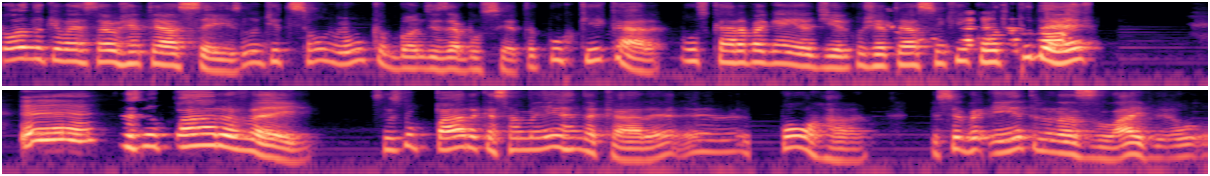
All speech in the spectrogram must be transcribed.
quando que vai sair o GTA 6? Não são nunca, bando de Zé Buceta. Por quê, cara? Os caras vão ganhar dinheiro com o GTA 5 enquanto puder. É. Vocês não param, velho. Vocês não param com essa merda, cara. É, é, porra. Você entra nas lives. Eu,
